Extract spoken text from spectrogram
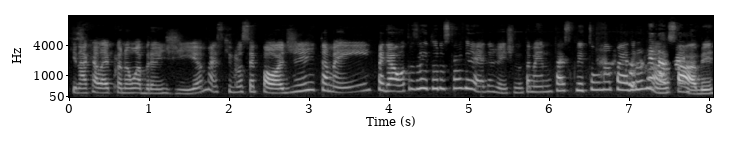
que naquela época não abrangia, mas que você pode também pegar outras leituras que agregam, gente. Não- Também não tá escrito na pedra, não, sabe?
